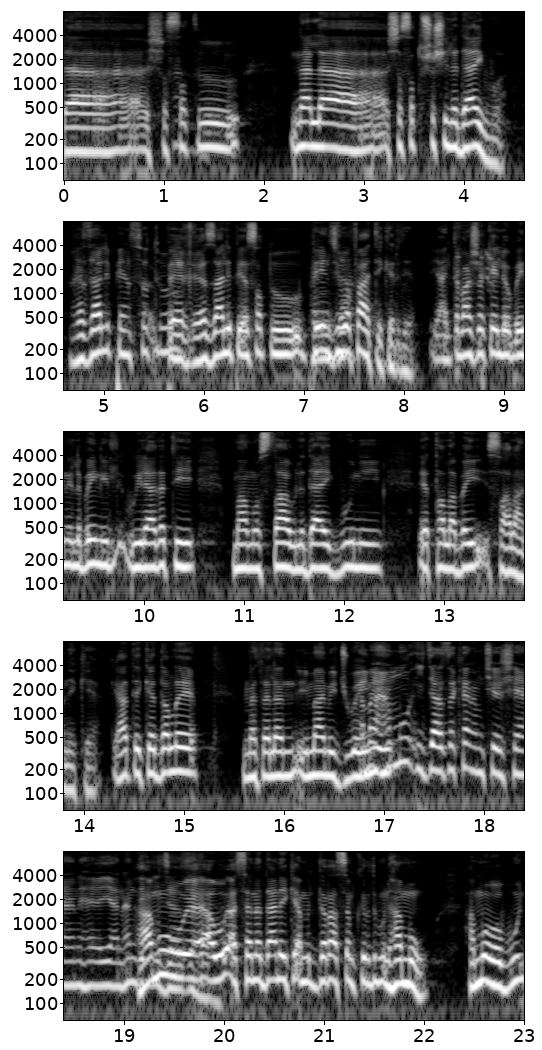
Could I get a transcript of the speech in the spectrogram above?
لە شەست و نا لە شەست و شەشی لەدایک بووە غەزالی پێ غەزالی پێ و پێنجی وەفاتی کردێ یان تەماشەکەی لەو بینی لە بینی ویلادەتی مامۆستا و لەدایک بوونی تەڵەبەی ساڵانێکە کاتێک کە دەڵێ مەتەلەن ئیمامی جوێنی هەموو ئیجازەکانم چێشیان هەیە یان هەموو ئەو ئەسەنەدانێک ئەم دراستم کردبوون هەموو هەمووە بوون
